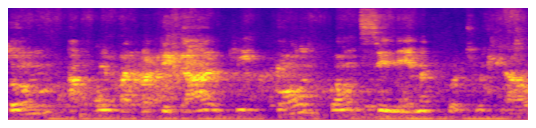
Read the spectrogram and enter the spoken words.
तुम अपने परवरदिगार की कौन कौन सी नेमत को झुठलाओ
